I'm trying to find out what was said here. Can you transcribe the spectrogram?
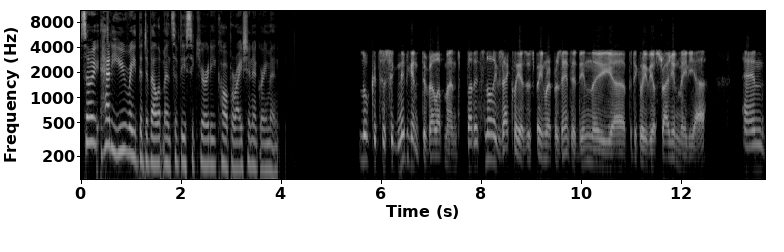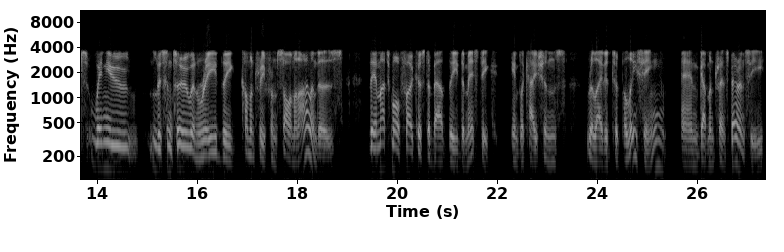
So, how do you read the developments of this security cooperation agreement? Look, it's a significant development, but it's not exactly as it's been represented in the, uh, particularly the Australian media. And when you listen to and read the commentary from Solomon Islanders, they're much more focused about the domestic implications related to policing and government transparency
